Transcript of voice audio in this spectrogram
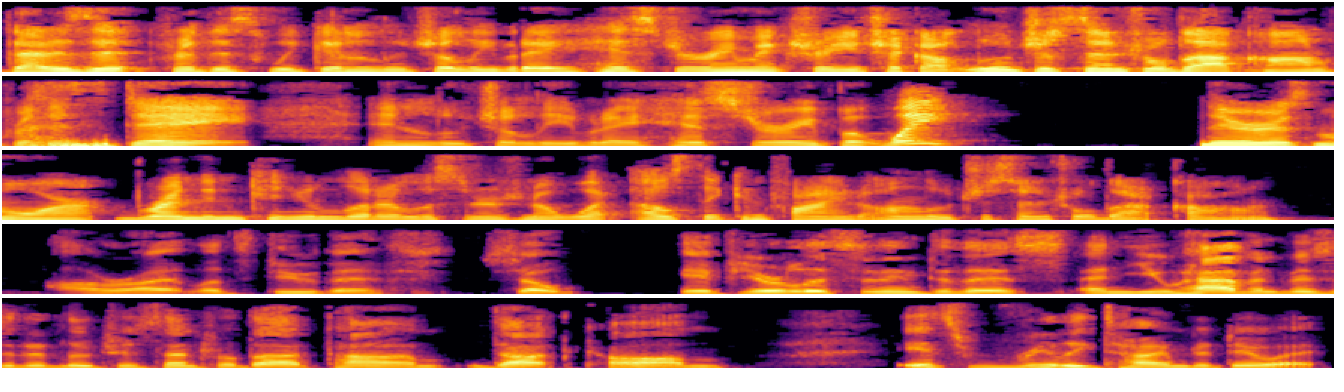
that is it for this week in Lucha Libre history. Make sure you check out luchacentral.com for this day in Lucha Libre history. But wait, there is more. Brendan, can you let our listeners know what else they can find on luchacentral.com? All right, let's do this. So if you're listening to this and you haven't visited luchacentral.com, it's really time to do it.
